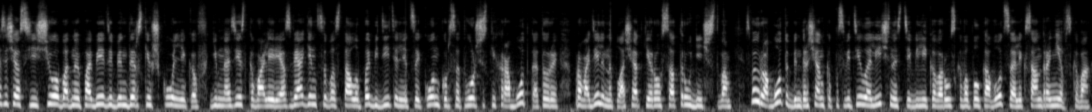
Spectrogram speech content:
А сейчас еще об одной победе бендерских школьников. Гимназистка Валерия Звягинцева стала победительницей конкурса творческих работ, которые проводили на площадке Россотрудничества. Свою работу бендерчанка посвятила личности великого русского полководца Александра Невского.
